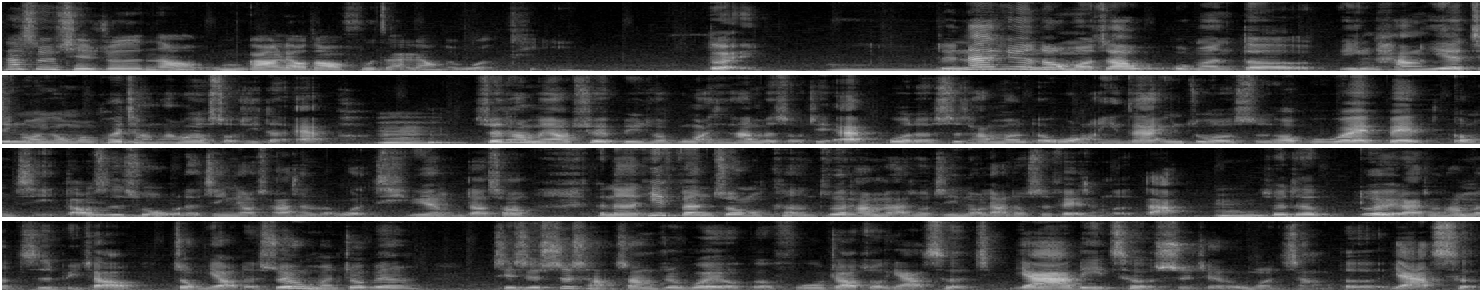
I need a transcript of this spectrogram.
那是不是其实就是那种我们刚刚聊到的负载量的问题？对，嗯，对。那因为那，我们知道我们的银行业、金融业，我们会常常会有手机的 App，嗯，所以他们要确定说，不管是他们的手机 App 或者是他们的网银在运作的时候不会被攻击，导致说我的金流发生了问题。嗯、因为我们到时候可能一分钟，可能对他们来说金流量都是非常的大，嗯，所以这对于来说他们是比较重要的。所以我们这边。其实市场上就会有个服务叫做压测压力测试，就是我们讲的压测。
